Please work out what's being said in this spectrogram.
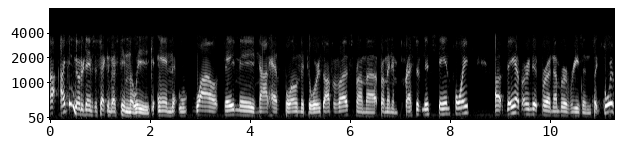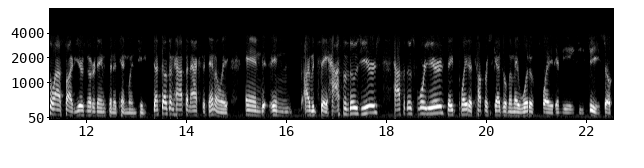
I think Notre Dame's the second best team in the league, and while they may not have blown the doors off of us from a, from an impressiveness standpoint, uh, they have earned it for a number of reasons. Like for the last five years, Notre Dame's been a ten-win team. That doesn't happen accidentally. And in I would say half of those years, half of those four years, they've played a tougher schedule than they would have played in the ACC. So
